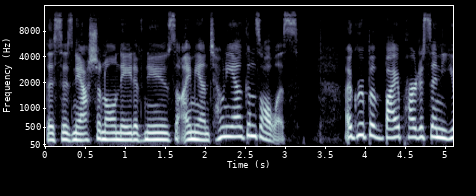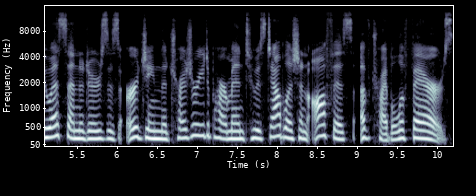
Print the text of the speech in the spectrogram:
This is National Native News. I'm Antonia Gonzalez. A group of bipartisan U.S. senators is urging the Treasury Department to establish an Office of Tribal Affairs.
